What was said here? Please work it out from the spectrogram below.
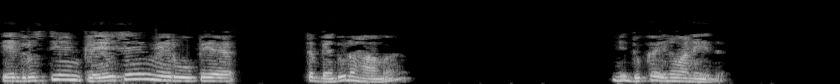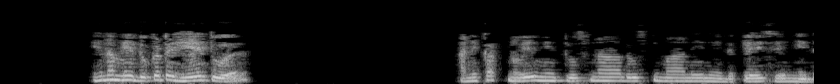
ඒ දෘෂ්ටියෙන් ක්ලේශයෙන් මේ රූපයට බැඳුනහම මේ දුක එනව නේද? එහෙනම් මේ දුකට හේතුව අනිකක් නොවේ මේ තෘෂ්ණා දෘෂ්ටිමානේ නේද? ක්ලේශය නේද?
